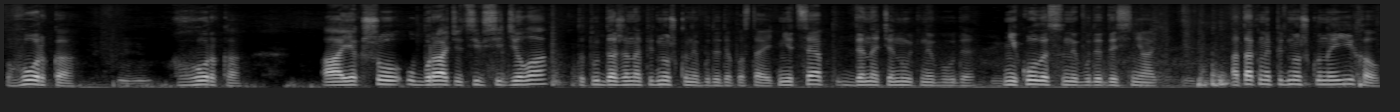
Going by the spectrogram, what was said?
горка, Угу. горка. А якщо убрати ці всі діла, то тут навіть на підножку не буде де поставити. Ні цеп, де натягнути не буде, ні колесо не буде де зняти. А так на підножку наїхав.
